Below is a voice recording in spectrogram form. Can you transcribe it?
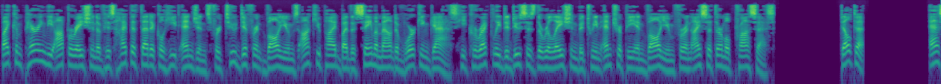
By comparing the operation of his hypothetical heat engines for two different volumes occupied by the same amount of working gas he correctly deduces the relation between entropy and volume for an isothermal process delta S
